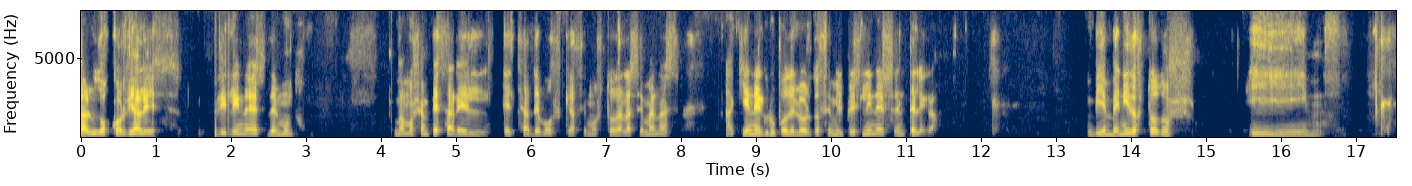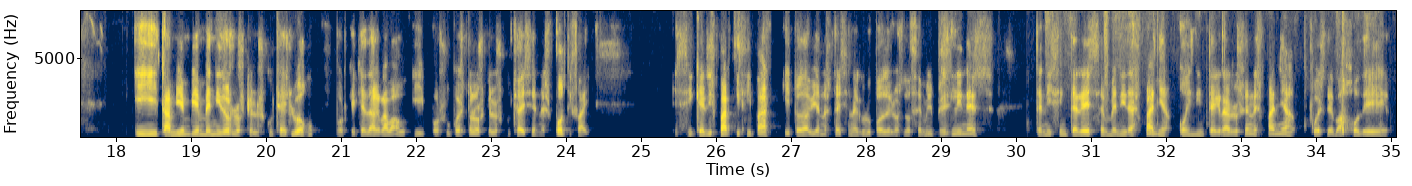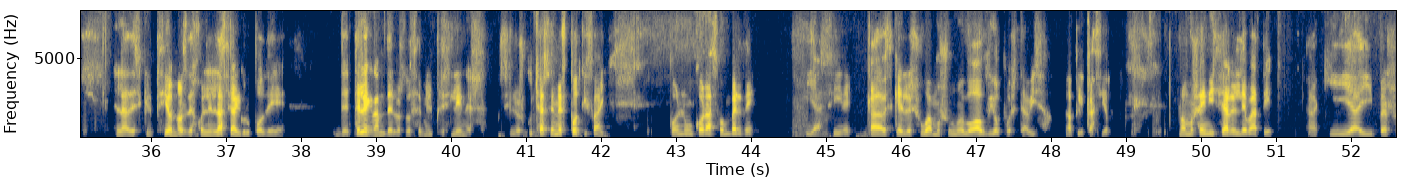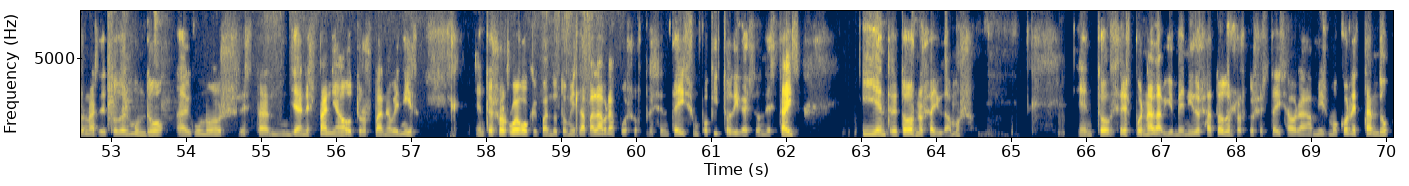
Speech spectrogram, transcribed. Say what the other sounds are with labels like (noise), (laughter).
Saludos cordiales, Prislines del mundo. Vamos a empezar el, chat de voz que hacemos todas las semanas aquí en el grupo de los 12.000 Prislines en Telegram. Bienvenidos todos y, y también bienvenidos los que lo escucháis luego, porque queda grabado, y por supuesto los que lo escucháis en Spotify si queréis participar y todavía no estáis en el grupo de los 12.000 prislines, tenéis interés en venir a España o en integraros en España, pues debajo de en la descripción os dejo el enlace al grupo de, Telegram de los 12.000 prislines. Si lo escuchas en Spotify, ponle un corazón verde y así cada vez que le subamos un nuevo audio, pues te avisa la aplicación. Vamos a iniciar el debate Aquí hay personas de todo el mundo, algunos están ya en España, otros van a venir. Entonces os ruego que cuando toméis la palabra, pues os presentéis un poquito, digáis dónde estáis y entre todos nos ayudamos. Entonces, pues nada, bienvenidos a todos los que os estáis ahora mismo conectando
